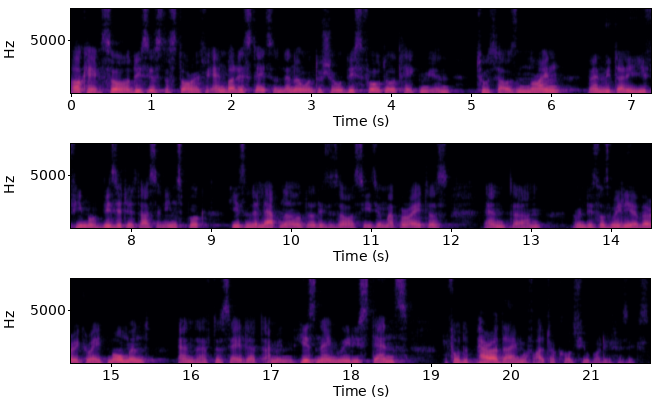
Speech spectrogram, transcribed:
Okay, so this is the story of the n body states, and then I want to show this photo taken in 2009 when Vitaly Yefimov visited us in Innsbruck. He's in the lab now, so this is our cesium apparatus, and um, I mean, this was really a very great moment. And I have to say that, I mean, his name really stands for the paradigm of ultra cold few body physics.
